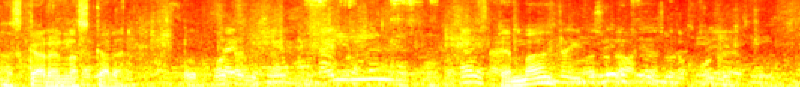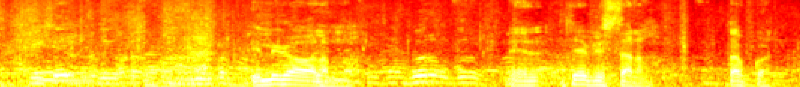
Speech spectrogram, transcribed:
నమస్కారం నమస్కారం ఏమ్మా ఇల్లు కావాలమ్మా. నేను చేపిస్తాను తప్పకుండా.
